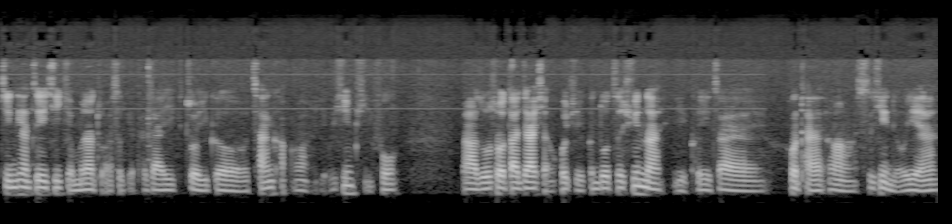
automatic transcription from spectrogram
今天这一期节目呢，主要是给大家一做一个参考啊，油性皮肤。啊如果说大家想获取更多资讯呢，也可以在后台啊私信留言。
